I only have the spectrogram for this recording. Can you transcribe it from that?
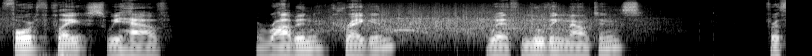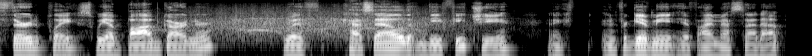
Fourth place, we have Robin Cragen with Moving Mountains. For third place, we have Bob Gardner with Castel di Fici. And, and forgive me if I mess that up.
